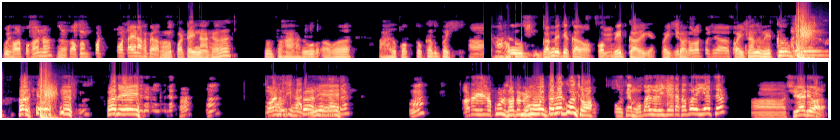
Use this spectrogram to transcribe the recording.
પોલીસવાળા પકડે ને તો આપણે પટાઈ નાખે પેલા તો. હા પટાઈ નાખે તો તો હારું હવે હારું કોક તો કરવું પછી. હારું ગમે તે કરો કોક? વેટ કરો પૈસા કરો શું? પૈસાનો વેટ કરો. અરે. અરે. યાર કોણ છો તમે? તમે કોણ છો? ઓળખે મોબાઈલ લઈ ગયા ખબર યાદ છે? હા સીઆઈડી વાળા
